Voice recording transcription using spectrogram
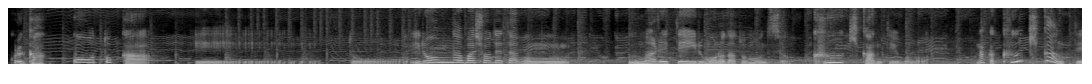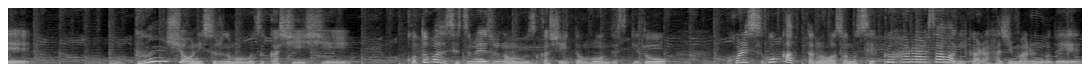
これ学校とかえー、っといろんな場所で多分生まれているものだと思うんですよ。空気感っていうものは。なんか空気感って文章にするのも難しいし言葉で説明するのも難しいと思うんですけどこれすごかったのはそのセクハラ騒ぎから始まるので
